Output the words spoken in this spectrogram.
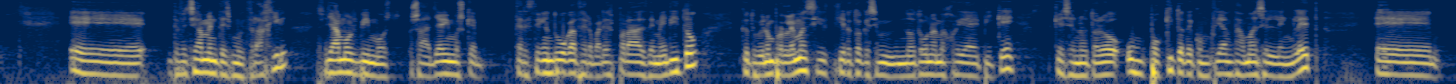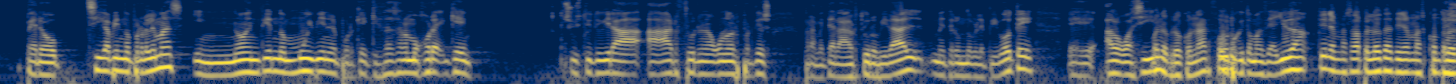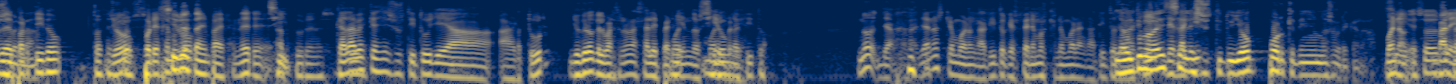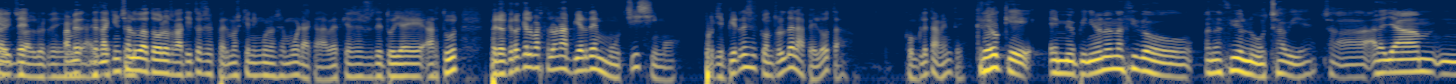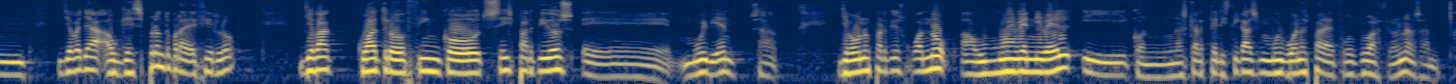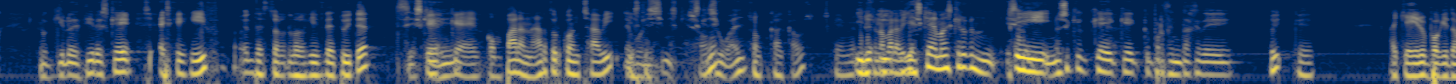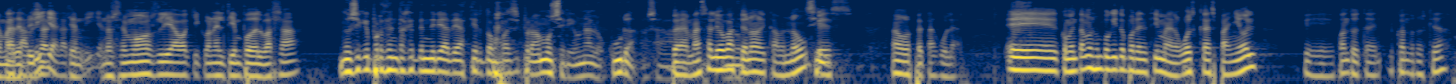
Eh, defensivamente es muy frágil. Ya hemos vimos, o sea, ya vimos que Ter Stegen tuvo que hacer varias paradas de mérito, que tuvieron problemas. Y es cierto que se notó una mejoría de Piqué, que se notó un poquito de confianza más en Lenglet. Eh, pero sigue habiendo problemas y no entiendo muy bien el porqué. Quizás a lo mejor hay que sustituir a, a Arthur en alguno de los partidos para meter a Arturo Vidal, meter un doble pivote, eh, algo así. Bueno, pero con Arthur un poquito más de ayuda. tienes más la pelota, tienes más control es del verdad. partido. Entonces, Yo, pues, por ejemplo- sirve también para defender, eh, Sí. Arthur en ese Cada sentido. vez que se sustituye a, a Artur, yo creo que el Barcelona sale perdiendo muere un siempre. No, ya, bueno, ya no es que muera un gatito, que esperemos que no mueran gatitos. La Desde última aquí- vez se le aquí- sustituyó porque tenía una sobrecarga. Bueno, Sí, eso es lo que ha dicho de- Albert de- desde aquí un saludo a todos los gatitos, esperemos que ninguno se muera cada vez que se sustituye a Artur, pero creo que el Barcelona pierde muchísimo, porque pierdes el control de la pelota, completamente. Creo que, en mi opinión, ha nacido, ha nacido el nuevo Xavi. ¿eh? O sea, ahora ya mm, lleva ya, aunque es pronto para decirlo, lleva cuatro, cinco, seis partidos eh, muy bien. O sea, lleva unos partidos jugando a un muy buen nivel y con unas características muy buenas para el Fútbol Barcelona. O sea, lo que quiero decir es que Es que GIF, de estos, los GIF de Twitter, Sí, es que, que- que comparan a Arthur con Xavi, y Es que, es que es que son, es igual. son calcaos. Es que y, es una maravilla. y es que además creo que, es que Y- no sé qué, qué- qué- qué porcentaje de Uy, que Hay que ir un poquito más La deprisa, tablilla, la tablilla. nos hemos liado aquí con el tiempo del Barça. no sé qué porcentaje tendría de acierto en pases, pero vamos, sería una locura. O sea, Pero además salió no- ovacionado el Camp Nou, Sí. que es algo espectacular. Eh, comentamos un poquito por encima el Huesca español. Que, ¿cuánto, te- ¿Cuánto nos queda?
